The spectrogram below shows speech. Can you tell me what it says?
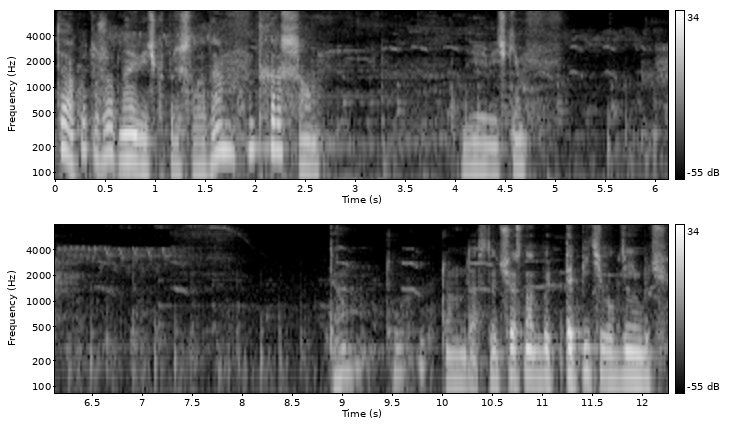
Так, вот уже одна овечка пришла, да? Это хорошо. Две овечки. Там, там, да, сейчас надо будет топить его где-нибудь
